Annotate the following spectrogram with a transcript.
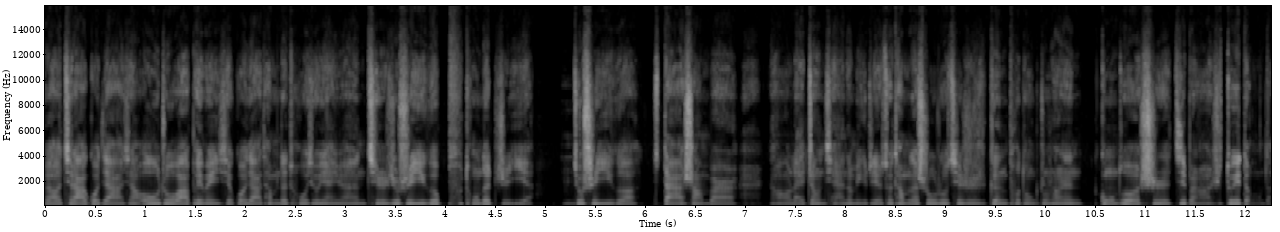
呃，其他国家像欧洲啊、北美一些国家，他们的脱口秀演员其实就是一个普通的职业，嗯就是一个大家上班然后来挣钱这么一个职业，所以他们的收入其实跟普通正常人工作是基本上是对等的。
